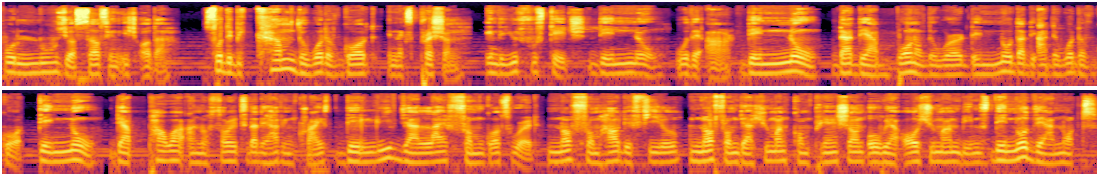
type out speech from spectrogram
people lose yourselves in each other. So they become the word of God in expression. In the youthful stage, they know who they are. They know that they are born of the word. They know that they are the word of God. They know their power and authority that they have in Christ. They live their life from God's word, not from how they feel, not from their human comprehension, or oh, we are all human beings. They know they are not.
